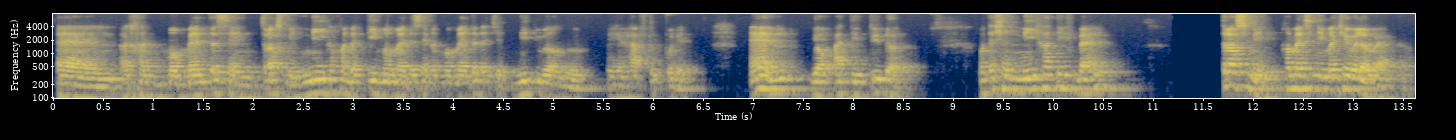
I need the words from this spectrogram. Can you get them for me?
En er gaan momenten zijn, trust me, 9 van de 10 momenten zijn het momenten dat je het niet wil doen. You have to put it. En jouw attitude. Want als je negatief bent, trust me, gaan mensen niet met je willen werken.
